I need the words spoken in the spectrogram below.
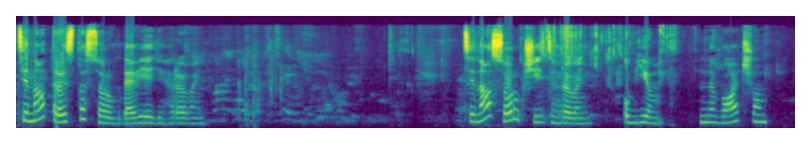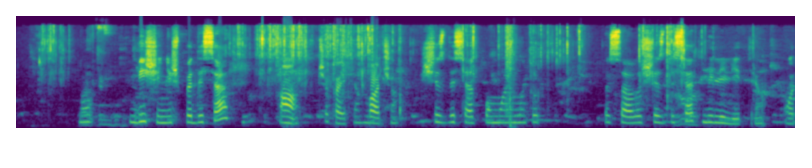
Ціна 349 гривень. Ціна 46 гривень. Об'єм не бачу. Ну, більше, ніж 50. А, чекайте, бачу. 60, по-моєму, тут писало 60 мл. От.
